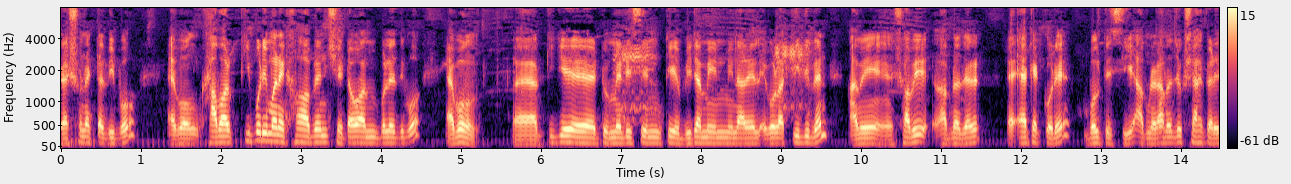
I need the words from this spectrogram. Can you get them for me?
রেশন একটা দিব এবং খাবার কি পরিমাণে খাওয়াবেন সেটাও আমি বলে দিব এবং কি কি, একটু মেডিসিন কি ভিটামিন মিনারেল এগুলো কি দিবেন, আমি সবই আপনাদের এক এক করে বলতেছি। আপনারা মনোযোগ সহকারে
